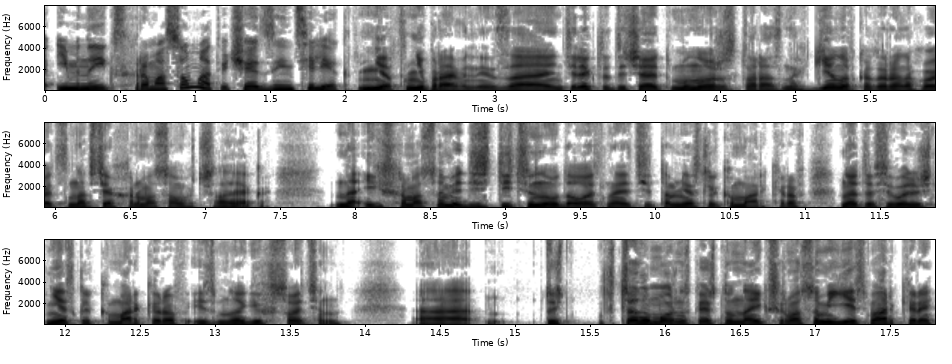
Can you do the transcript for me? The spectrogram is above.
именно X-хромосома отвечает за интеллект. Нет, неправильный. За интеллект отвечает множество разных генов, которые находятся на всех хромосомах человека. На X-хромосоме действительно удалось найти там несколько маркеров, но это всего лишь несколько маркеров из многих сотен. А, то есть в целом можно сказать, что на X-хромосоме есть маркеры,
